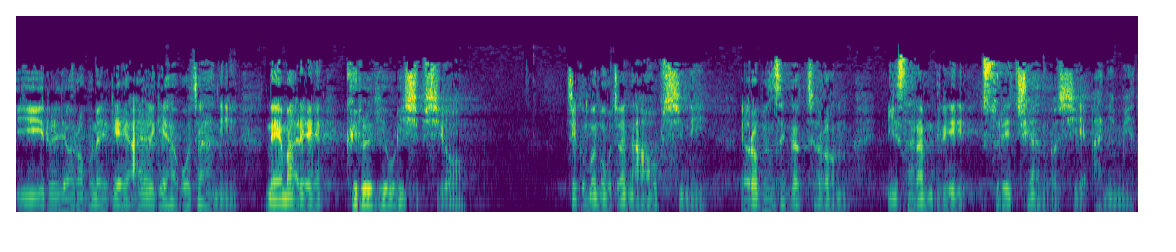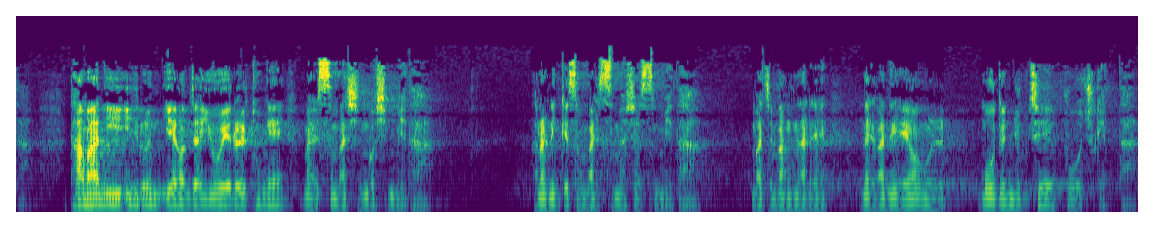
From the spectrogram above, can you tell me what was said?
이 일을 여러분에게 알게 하고자 하니 내 말에 귀를 기울이십시오. 지금은 오전 9시니 여러분 생각처럼 이 사람들이 술에 취한 것이 아닙니다. 다만 이 일은 예언자 요엘을 통해 말씀하신 것입니다. 하나님께서 말씀하셨습니다. 마지막 날에 내가 내 영을 모든 육체에 부어주겠다.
